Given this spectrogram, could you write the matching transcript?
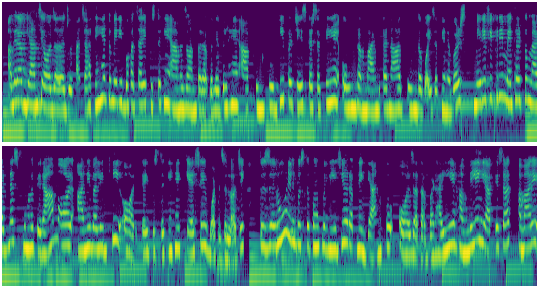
अगर आप ज्ञान से और ज़्यादा जुड़ना चाहते हैं तो मेरी बहुत सारी पुस्तकें अमेजोन पर अवेलेबल हैं। आप उनको भी परचेज कर सकते हैं। ओम ब्रह्मांड का नाद, Om the voice of universe. मेरे फिक्री मेथड टू मैडनेस, पूर्ण विराम और आने वाली भी और कई पुस्तकें हैं कैसे वॉट इज़ अ लॉजिक तो ज़रूर इन पुस्तकों को लीजिए और अपने ज्ञान को और ज़्यादा बढ़ाइए। हम मिलेंगे आपके साथ हमारे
